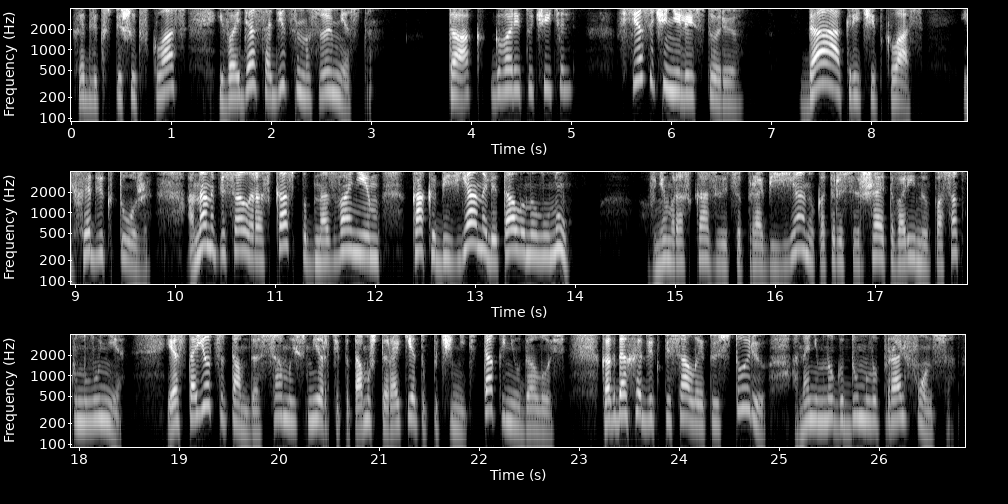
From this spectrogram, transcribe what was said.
Хедвиг спешит в класс и, войдя, садится на свое место. «Так», — говорит учитель, — «все сочинили историю?» «Да», — кричит класс. И Хедвиг тоже. Она написала рассказ под названием «Как обезьяна летала на Луну». В нем рассказывается про обезьяну, которая совершает аварийную посадку на Луне и остается там до самой смерти, потому что ракету починить так и не удалось. Когда Хедвиг писала эту историю, она немного думала про Альфонса —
